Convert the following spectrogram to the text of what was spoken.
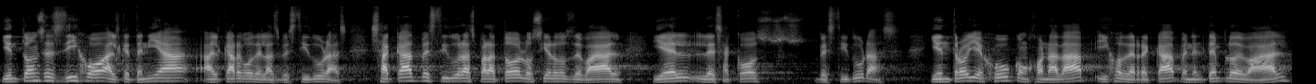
y entonces dijo al que tenía al cargo de las vestiduras, sacad vestiduras para todos los siervos de Baal, y él le sacó vestiduras. Y entró Jehú con Jonadab, hijo de Recab, en el templo de Baal,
